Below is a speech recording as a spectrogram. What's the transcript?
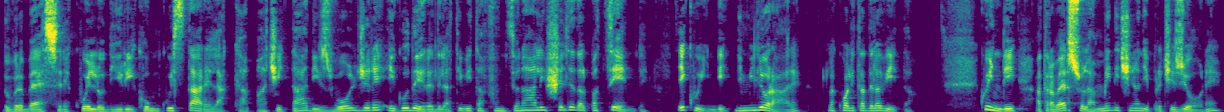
dovrebbe essere quello di riconquistare la capacità di svolgere e godere delle attività funzionali scelte dal paziente e quindi di migliorare la qualità della vita. Quindi, attraverso la medicina di precisione,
